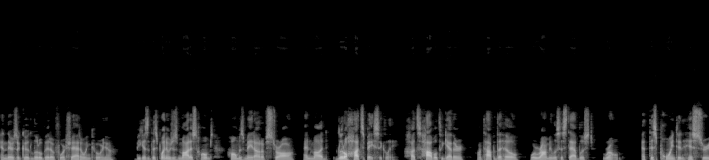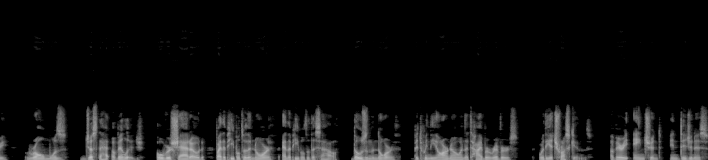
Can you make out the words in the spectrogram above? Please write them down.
And there's a good little bit of foreshadowing for you. Because at this point, it was just modest homes. Homes made out of straw and mud. Little huts, basically. Huts hobbled together on top of the hill where Romulus established Rome. At this point in history, Rome was just that a village, overshadowed by the people to the north and the people to the south. Those in the north, between the Arno and the Tiber rivers, were the Etruscans, a very ancient, indigenous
